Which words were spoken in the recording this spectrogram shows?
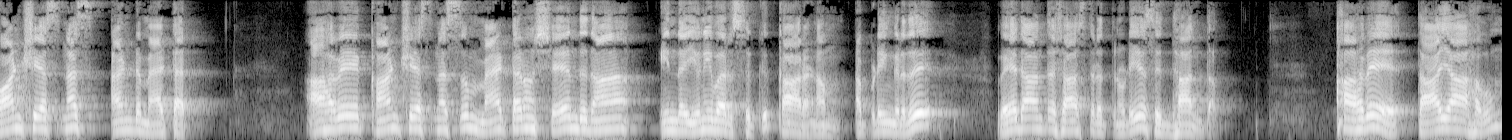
கான்ஷியஸ்னஸ் அண்ட் மேட்டர் ஆகவே கான்ஷியஸ்னஸும் மேட்டரும் சேர்ந்து தான் இந்த யூனிவர்ஸுக்கு காரணம் அப்படிங்கிறது வேதாந்த சாஸ்திரத்தினுடைய சித்தாந்தம். ஆகவே தாயாகவும்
